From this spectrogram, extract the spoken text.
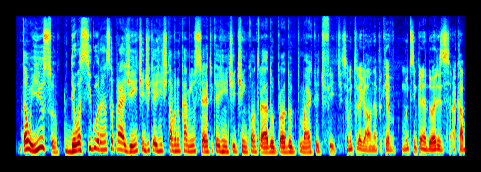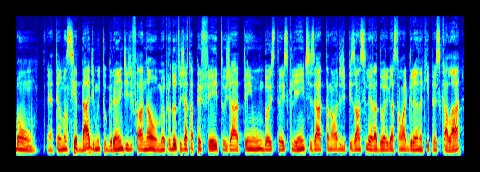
Então isso deu a segurança para a gente de que a gente estava no caminho certo e que a gente tinha encontrado o Product Market Fit. Isso é muito legal, né? Porque muitos empreendedores acabam é, tendo uma ansiedade muito grande de falar, não, o meu produto já está perfeito, já tenho um, dois, três clientes, já está na hora de pisar um acelerador e gastar uma grana aqui para escalar.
